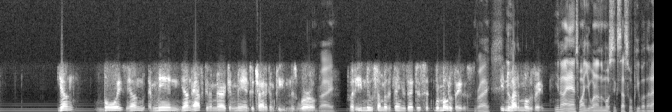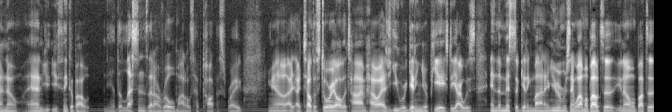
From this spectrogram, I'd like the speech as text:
young boys, young men, young African American men to try to compete in this world. Right but he knew some of the things that just were motivators. Right. He knew you, how to motivate. You know, Antoine, you're one of the most successful people that I know, and you, you think about you know, the lessons that our role models have taught us, right? You know, I, I, tell the story all the time how as you were getting your PhD, I was in the midst of getting mine, and you remember saying, "Well, I'm about to, you know, I'm about to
